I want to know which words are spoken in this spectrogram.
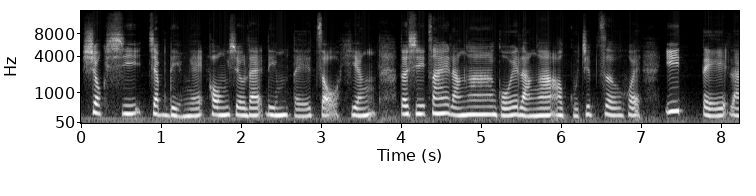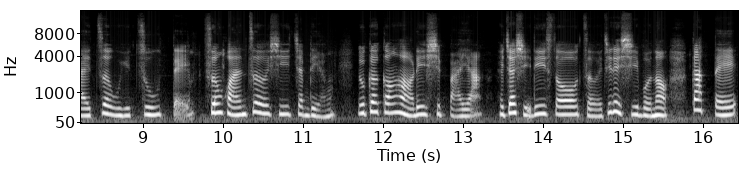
熟悉接灵的方式来啉茶造兴，就是三个人啊、五个人啊，啊聚集做伙，以茶来作为主题，循环作诗接灵。如果讲吼你失败呀，或者是你所做的即个诗文哦，甲茶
